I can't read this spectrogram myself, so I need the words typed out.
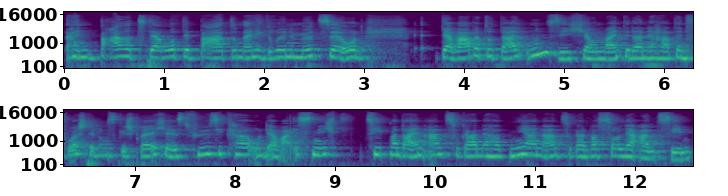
ein Bart, der rote Bart und eine grüne Mütze und der war aber total unsicher und meinte dann, er hat ein Vorstellungsgespräch, er ist Physiker und er weiß nicht, zieht man da einen Anzug an, er hat nie einen Anzug an, was soll er anziehen?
